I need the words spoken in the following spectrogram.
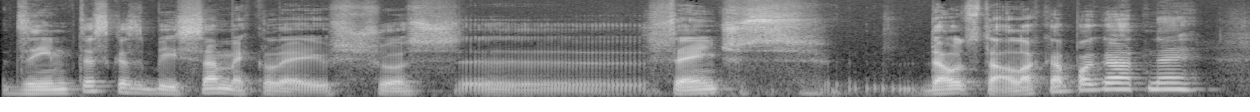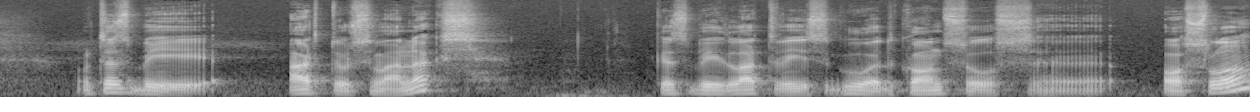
dzimtes, kas bija sameklējuši šos uh, senčus daudz tālākā pagātnē, un tas bija Arturs Vanaks, kas bija Latvijas goda konsuls uh, Oslo.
